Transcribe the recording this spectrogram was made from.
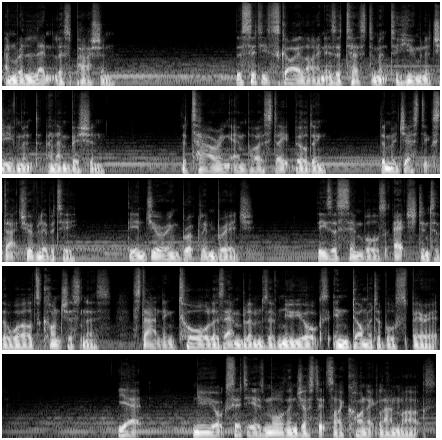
and relentless passion. The city's skyline is a testament to human achievement and ambition. The towering Empire State Building, the majestic Statue of Liberty, the enduring Brooklyn Bridge. These are symbols etched into the world's consciousness, standing tall as emblems of New York's indomitable spirit. Yet, New York City is more than just its iconic landmarks.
